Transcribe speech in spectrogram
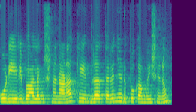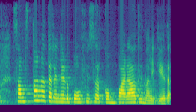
കോടിയേരി ബാലകൃഷ്ണനാണ് കേന്ദ്ര തെരഞ്ഞെടുപ്പ് കമ്മീഷനും സംസ്ഥാന തെരഞ്ഞെടുപ്പ് ഓഫീസർക്കും പരാതി നൽകിയത്.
